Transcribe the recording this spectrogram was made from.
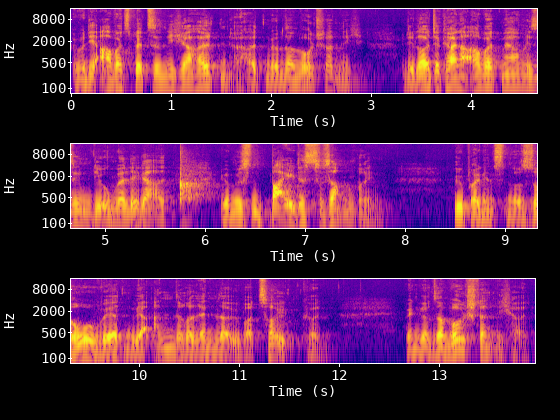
Wenn wir die Arbeitsplätze nicht erhalten, erhalten wir unseren Wohlstand nicht. Wenn die Leute keine Arbeit mehr haben, ist ihnen die Umwelt egal. Wir müssen beides zusammenbringen. Übrigens, nur so werden wir andere Länder überzeugen können. Wenn wir unseren Wohlstand nicht halten,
